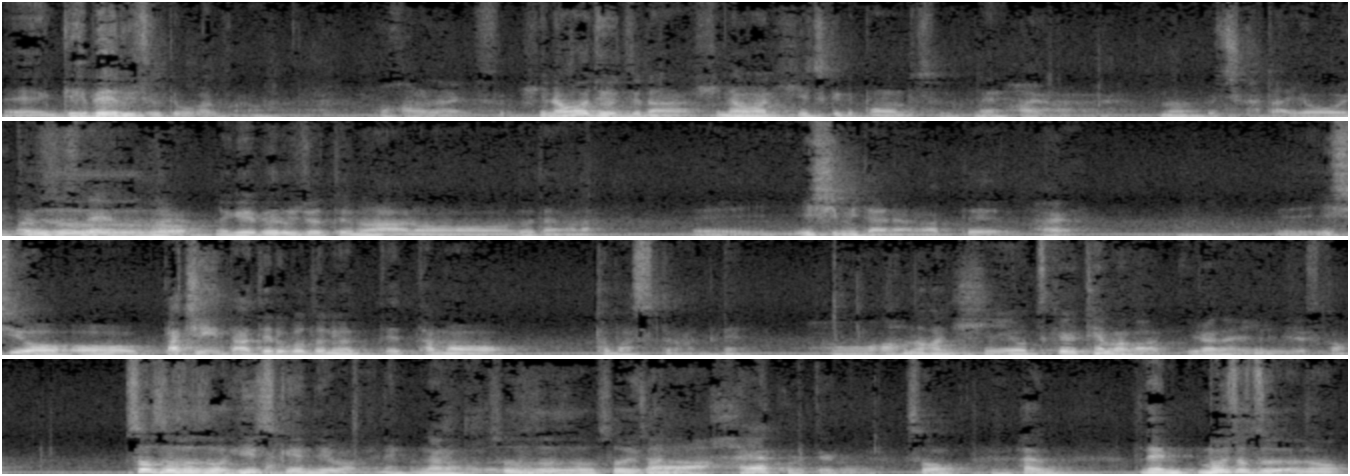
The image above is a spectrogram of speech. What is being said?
ーえーゲベル銃ってわかるかな？わからないです火縄銃っていうのは火縄に火つけてポンとするね、はいはいはい。うん。打ち方用意そうそうそうそう、はい。でゲベル銃っていうのはあのどうやったのかな、えー石みたいなのがあってはい。えー石をおバチンと当てることによって弾を飛ばすってのがあってね。はこんな感じ。あ火をつける手間がいらないんですか？そうそうそうそう火つけんでいいわけね。なるほど。そうそうそうそういう感あ早く打てる。そう、はいでもう一つあの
